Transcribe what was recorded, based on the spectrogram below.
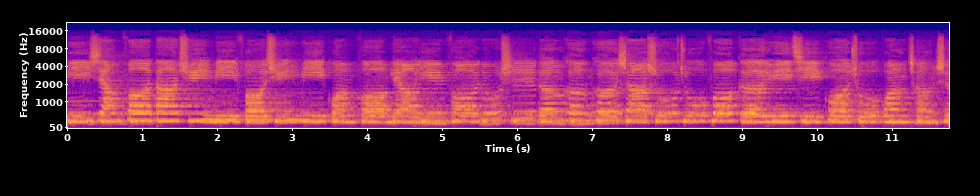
弥相佛、大须弥佛、须弥光佛、妙音佛、如是等恒河沙数诸佛，各于其国处广场设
